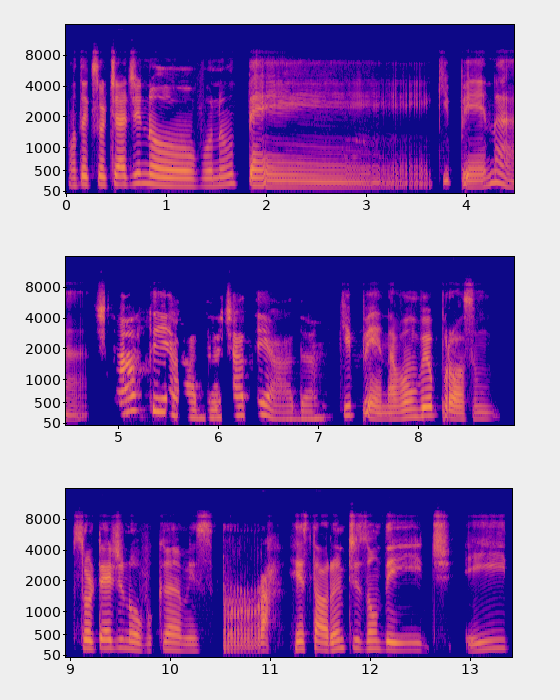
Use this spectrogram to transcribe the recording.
Vamos ter que sortear de novo, não tem. Que pena. Chateada, chateada. Que pena, vamos ver o próximo. Sorteia de novo, Camis. Restaurantes on the Edge. Eita,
